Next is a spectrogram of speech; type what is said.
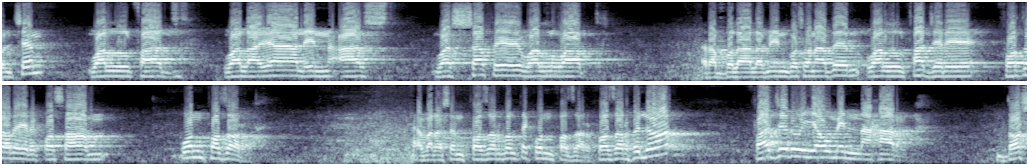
বলছেন ওয়াল ফাজ ওয়ালায়ালিন আশ ওয়াশাফে ওয়াল ওয়াত। রাব্বুল আলামিন ঘোষণা দেন, ওয়াল ফাজরে, ফজরের কসম। কোন ফজর? এবার আসেন ফজর বলতে কোন ফজর? ফজর হইল ফাজরু ইয়াউমিন নাহার, দশ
